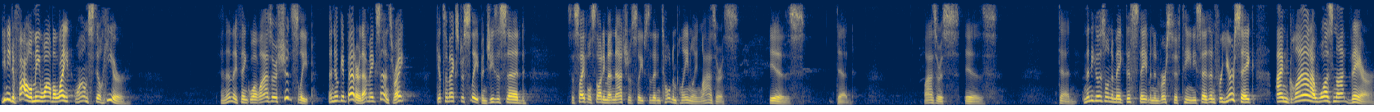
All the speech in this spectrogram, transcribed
you need to follow me while the light, while I'm still here. And then they think, well, Lazarus should sleep. Then he'll get better. That makes sense, right? Get some extra sleep. And Jesus said, his disciples thought he meant natural sleep, so they told him plainly Lazarus is dead. Lazarus is dead. And then he goes on to make this statement in verse 15. He says, And for your sake, I'm glad I was not there,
